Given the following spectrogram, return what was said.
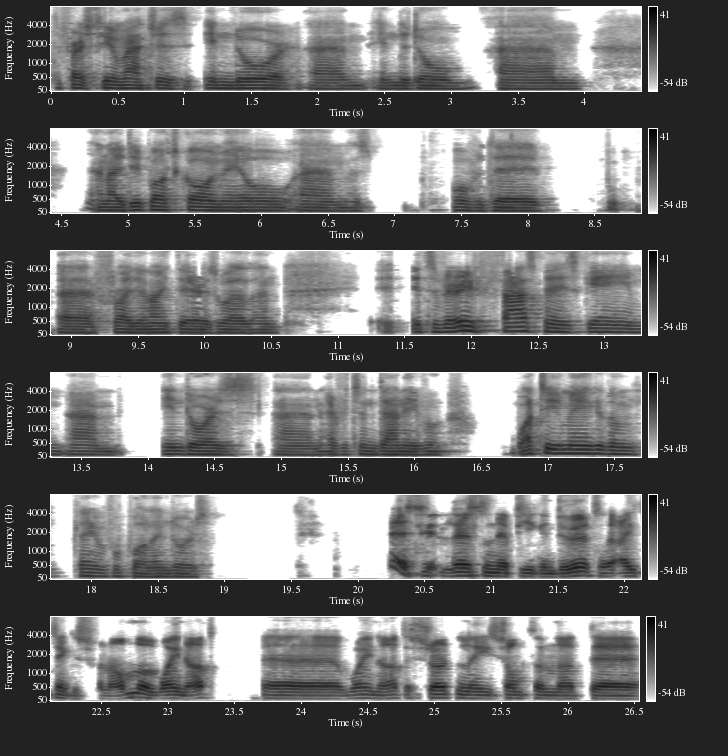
the first few matches indoor um, in the dome, um, and I did watch Galway Mayo um, as over the uh, Friday night there as well, and it's a very fast-paced game. Um, indoors and everything, Danny. What do you make of them playing football indoors? Yes, listen, if you can do it, I think it's phenomenal. Why not? Uh, why not? It's certainly something that uh,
